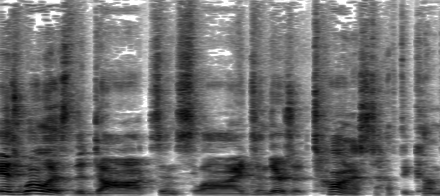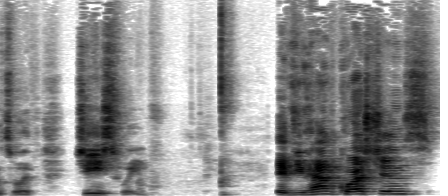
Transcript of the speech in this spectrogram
as well as the docs and slides. And there's a ton of stuff that comes with G Suite. If you have questions,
